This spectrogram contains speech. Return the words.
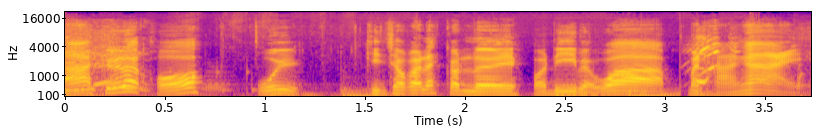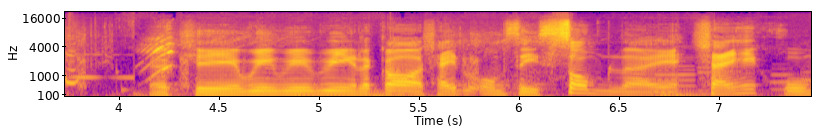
อะเจอแล้วขออุ้ยกินช็อกโกแลตก่อนเลย พอดีแบบว่ามันหาง่าย โอเควิ่งวิ่งวิ่งแล้วก็ใช้ลูกอมสีส้มเลย ใช้ให้คุ้ม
